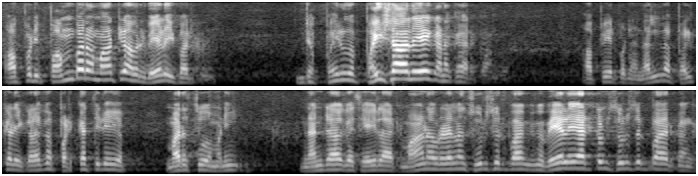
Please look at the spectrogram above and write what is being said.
அப்படி பம்பரை மாற்றி அவர் வேலை பார்க்கணும். இந்த பயிர்க பைசாலே கணக்காக இருக்காங்க. அப்பேற்பட்ட நல்ல பல்கலைக்கழக பக்கத்திலே மருத்துவமனை நன்றாக செயலாற்று மாணவர்களெல்லாம் சுறுசுறுப்பாங்க வேலையாட்களும் சுறுசுறுப்பாக இருக்காங்க.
